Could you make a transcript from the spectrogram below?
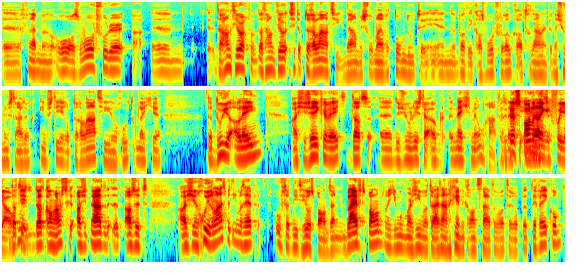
uh, vanuit mijn rol als woordvoerder. Um, dat hangt heel erg dat hangt zit op de relatie. En daarom is volgens mij wat Tom doet en, en wat ik als woordvoerder ook altijd gedaan heb en als journalist trouwens ook investeren op de relatie heel goed, omdat je dat doe je alleen als je zeker weet dat uh, de journalist daar ook netjes mee omgaat. Het is best spannend, denk ik, voor jou. Dat, is, dat kan hartstikke. Als je, nou, als, het, als je een goede relatie met iemand hebt, hoeft dat niet heel spannend te zijn. Blijft spannend, want je moet maar zien wat er uiteindelijk in de krant staat of wat er op de tv komt.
